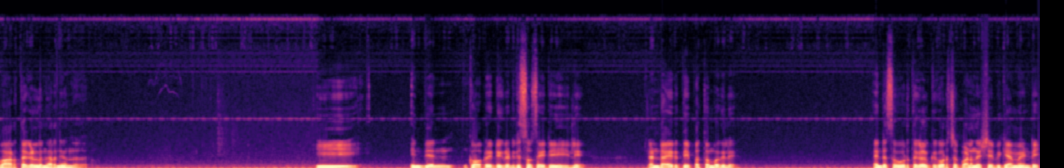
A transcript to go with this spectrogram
വാർത്തകളിൽ നിറഞ്ഞു നിന്നത്. ഈ ഇന്ത്യൻ കോപ്പറേറ്റീവ് ക്രെഡിറ്റ് സൊസൈറ്റിയിൽ രണ്ടായിരത്തി പത്തൊമ്പതിൽ എന്റെ സുഹൃത്തുക്കൾക്ക് കുറച്ച് പണം നിക്ഷേപിക്കാൻ വേണ്ടി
